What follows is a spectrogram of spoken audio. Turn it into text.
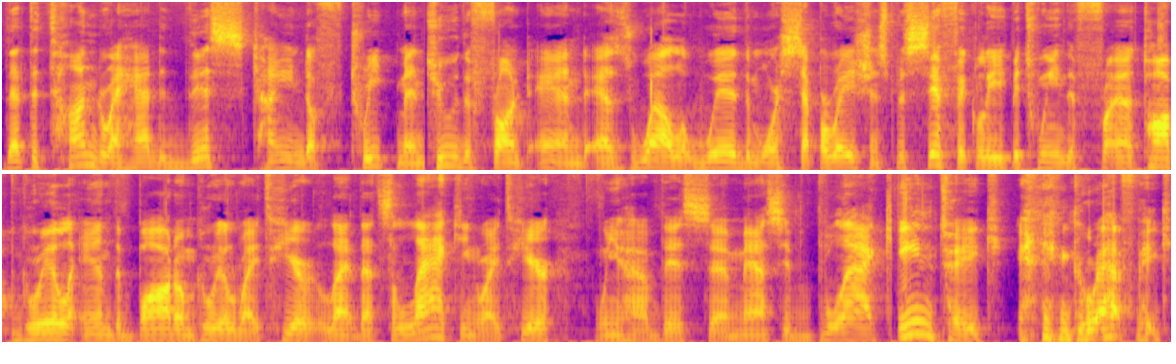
that the Tundra had this kind of treatment to the front end as well with more separation specifically between the uh, top grill and the bottom grill right here. That's lacking right here when you have this uh, massive black intake and graphic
